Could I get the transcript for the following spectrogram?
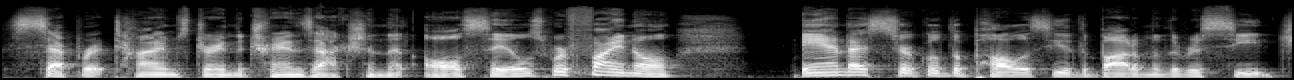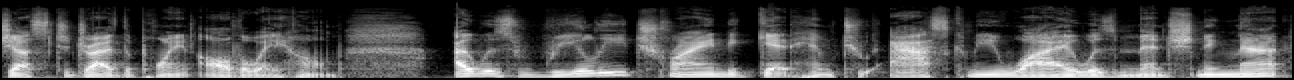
separate times during the transaction that all sales were final, and I circled the policy at the bottom of the receipt just to drive the point all the way home. I was really trying to get him to ask me why I was mentioning that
